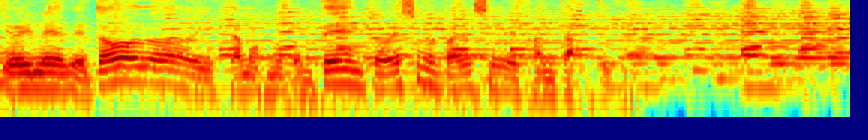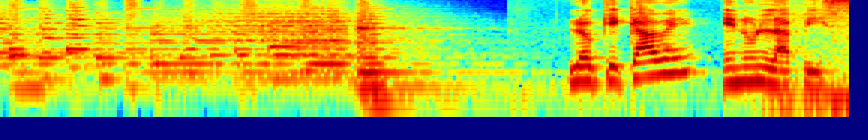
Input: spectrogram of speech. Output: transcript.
y hoy lee de todo y estamos muy contentos. Eso me parece fantástico. Lo que cabe en un lápiz.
